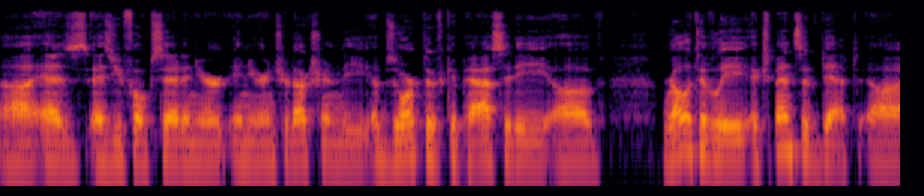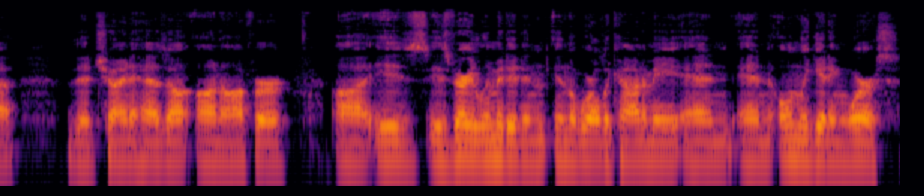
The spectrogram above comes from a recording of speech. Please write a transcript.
uh, as as you folks said in your in your introduction, the absorptive capacity of relatively expensive debt uh, that China has on, offer uh, is is very limited in, in the world economy and and only getting worse.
